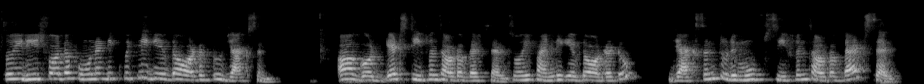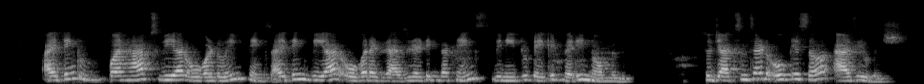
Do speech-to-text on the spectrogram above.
So he reached for the phone and he quickly gave the order to Jackson Oh, good. Get Stephens out of that cell. So he finally gave the order to Jackson to remove Stephens out of that cell. I think perhaps we are overdoing things. I think we are over exaggerating the things. We need to take it very normally. So Jackson said, Okay, sir, as you wish.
